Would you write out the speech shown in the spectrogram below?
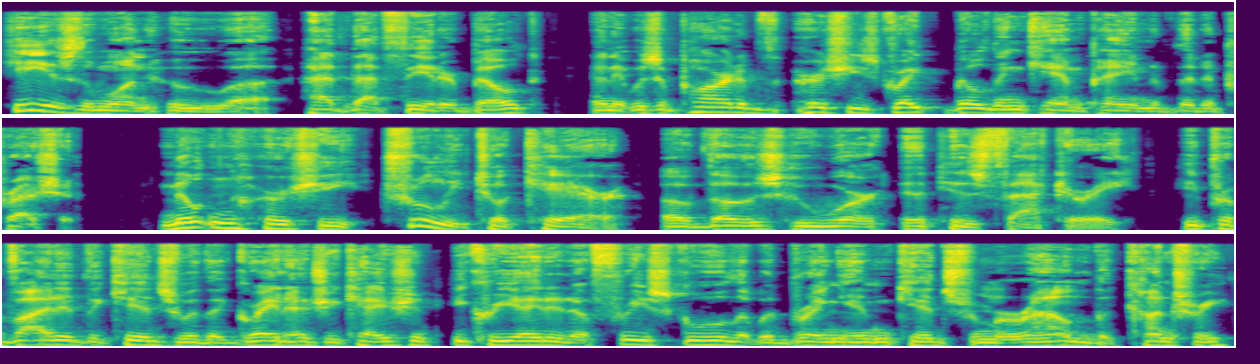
He is the one who uh, had that theater built, and it was a part of Hershey's great building campaign of the Depression. Milton Hershey truly took care of those who worked at his factory. He provided the kids with a great education. He created a free school that would bring in kids from around the country.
